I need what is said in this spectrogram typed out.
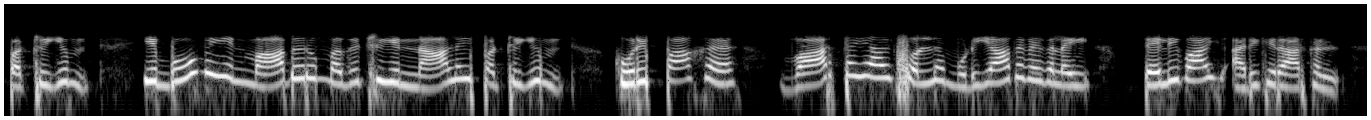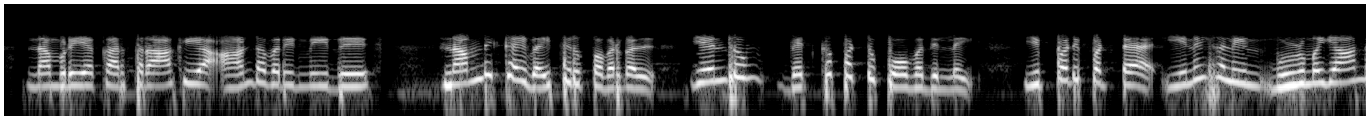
பற்றியும் இப்பூமியின் மாபெரும் மகிழ்ச்சியின் நாளை பற்றியும் குறிப்பாக வார்த்தையால் சொல்ல முடியாதவைகளை தெளிவாய் அறிகிறார்கள். நம்முடைய கர்த்தராகிய ஆண்டவரின் மீது நம்பிக்கை வைத்திருப்பவர்கள் என்றும் வெட்கப்பட்டு போவதில்லை. இப்படிப்பட்ட இணைகளின் முழுமையான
